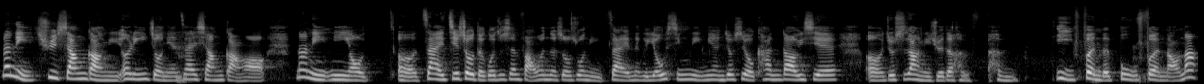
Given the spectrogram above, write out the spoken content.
那你去香港，你二零一九年在香港哦，嗯、那你你有呃在接受德国之声访问的时候说你在那个游行里面就是有看到一些呃就是让你觉得很很义愤的部分哦，那。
